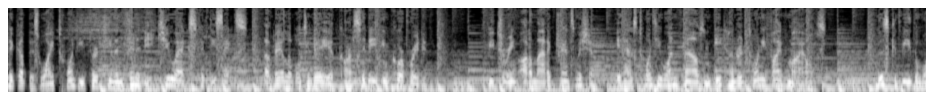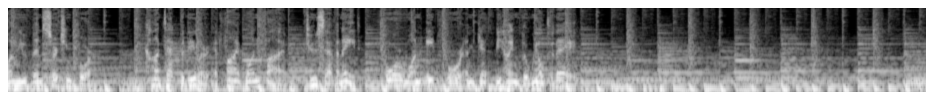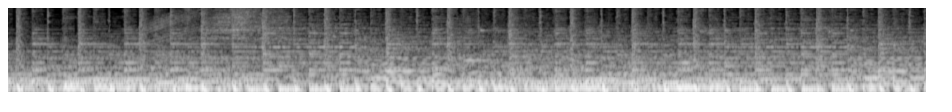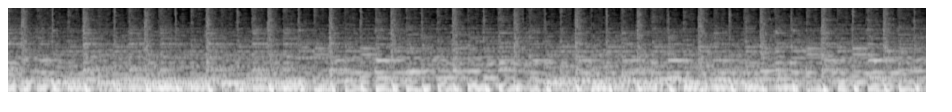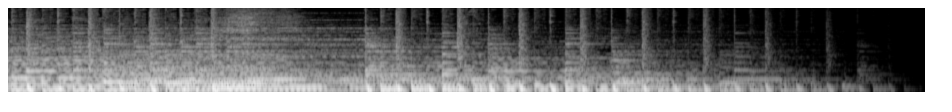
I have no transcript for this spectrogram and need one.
Pick up this white 2013 Infiniti QX56, available today at Car City Incorporated. Featuring automatic transmission, it has 21,825 miles. This could be the one you've been searching for. Contact the dealer at 515-278-4184 and get behind the wheel today.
